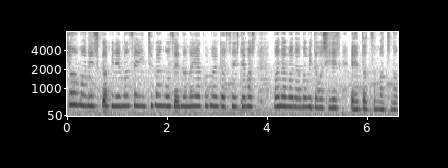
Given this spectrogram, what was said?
今日までしか見れません。1万5700枚達成してます。まだまだ伸びてほしいです。煙突町の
